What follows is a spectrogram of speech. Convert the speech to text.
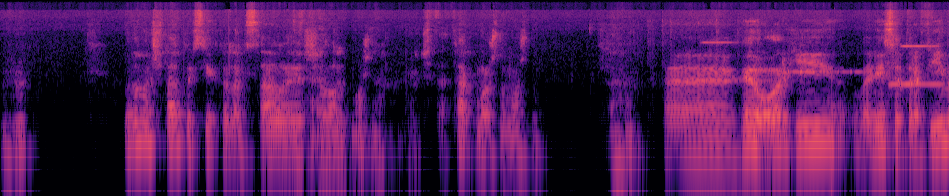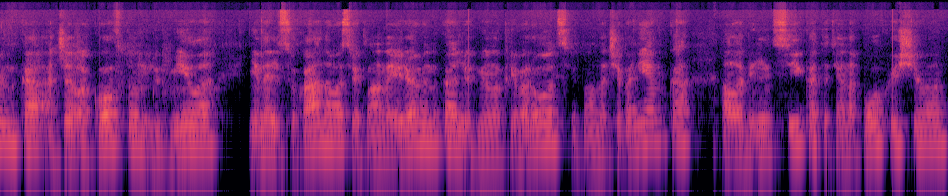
Мгм. Будемо читати всі, хто написали шалом. Тут можна прочитати? Так, можна, можна. Ага. Е, Георгій, Лариса Трофіменка, Анжела Ковтун, Людмила, Нінель Суханова, Світлана Єрьоменка, Людмила Криворот, Світлана Чебаненка, Алла Білінсіка, Тетяна Похищева,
